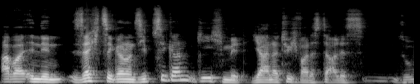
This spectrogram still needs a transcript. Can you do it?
Aber in den 60ern und 70ern gehe ich mit. Ja, natürlich war das da alles so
